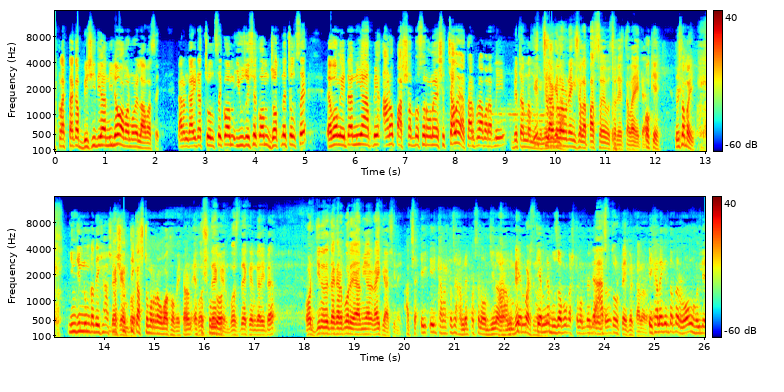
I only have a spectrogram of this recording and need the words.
এক লাখ টাকা বেশি দেওয়া নিলেও আমার মনে লাভ আছে। কারণ গাড়িটা চলছে কম ইউজ হয়েছে কম যত্নে চলছে এবং এটা নিয়ে আপনি আরও পাঁচ সাত বছর অনায়াসে চালায় তারপরে আবার আপনি বেচার নাম ইনশাল্লাহ পাঁচ ছয় বছরে চালাই এটা। ওকে বুঝলাম ভাই ইঞ্জিন রুমটা দেখে আসলে সত্যি। কাস্টমাররা অবাক হবে কারণ এত সুন্দর। বস দেখেন গাড়িটা। অরিজিনালে দেখার পরে আমি আর রাইখে আসি নাই। আচ্ছা এই এই কালারটা যে হান্ড্রেড পার্সেন্ট অরিজিনাল আমি কেমনে- বুঝাবো কাস্টমারদের আস্তর টাইপের কালার এখানে কিন্তু আপনার রং হইলে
